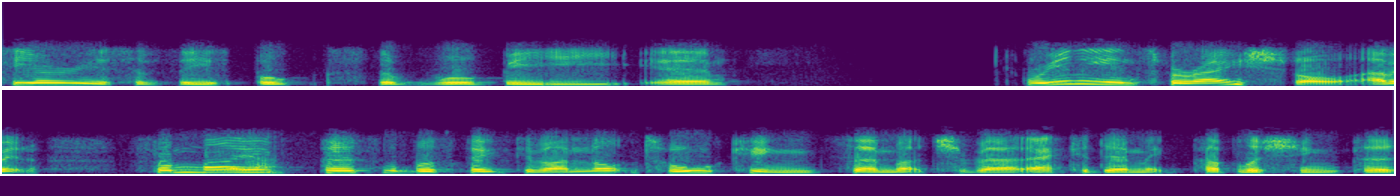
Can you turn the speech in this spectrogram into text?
series of these books that will be uh, really inspirational. I mean, from my yeah. personal perspective, I'm not talking so much about academic publishing per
